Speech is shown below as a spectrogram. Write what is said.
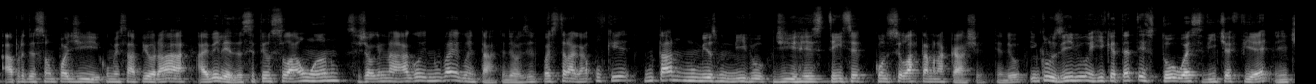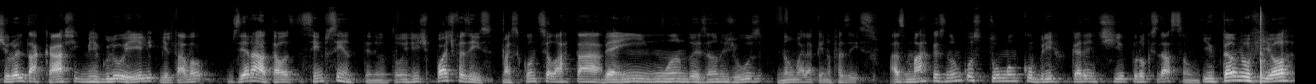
a proteção pode começar a piorar. Aí beleza, você tem o celular um ano, você joga ele na água e não vai aguentar, entendeu? Às vezes pode estragar porque não tá no mesmo nível de resistência quando o celular estava na caixa, entendeu? Inclusive o Henrique até testou o S20 FE, a gente tirou ele da caixa mergulhou ele e ele tava zerado, tava 100%, entendeu? Então a gente pode fazer isso. Mas quando o celular tá bem, um ano, dois anos de uso, não vale a pena fazer isso as marcas não costumam cobrir garantia por oxidação. Então, meu filho,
